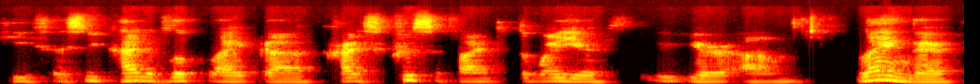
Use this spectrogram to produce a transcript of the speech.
he says, "You kind of look like uh, Christ crucified the way you're you're um, laying there."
